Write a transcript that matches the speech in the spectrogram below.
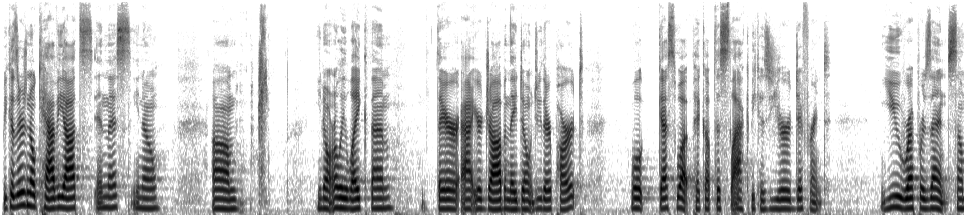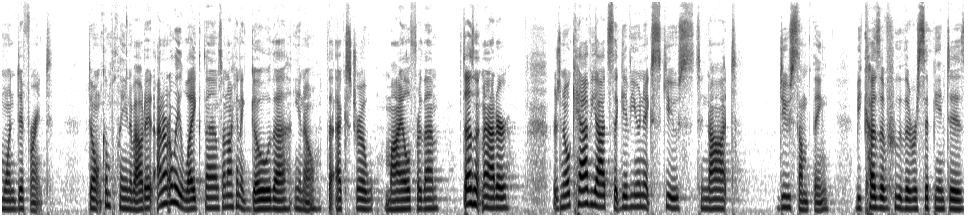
because there's no caveats in this, you know, um, you don't really like them, they're at your job and they don't do their part. Well, guess what? Pick up the slack because you're different you represent someone different. Don't complain about it. I don't really like them, so I'm not going to go the, you know, the extra mile for them. Doesn't matter. There's no caveats that give you an excuse to not do something because of who the recipient is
